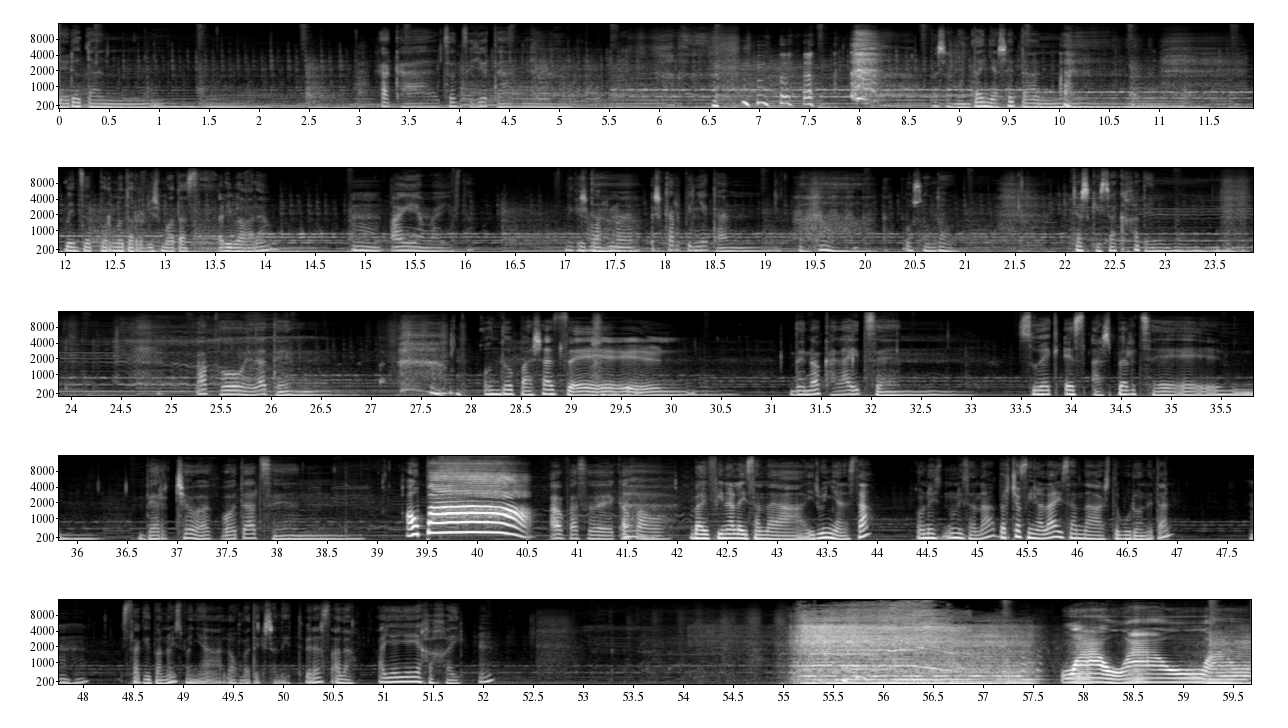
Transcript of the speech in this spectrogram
Kukulerotan. kaka altzontziotan, Pasa montañasetan. Behintzat porno terrorismoataz ari bagara. mm, agian bai, ez da. Nik esan Eta- nuen, eskarpinetan, oso ondo. Txaskizak jaten. bapo edaten, Ondo pasatzen. denok alaitzen, Zuek ez aspertzen. bertsoak botatzen. Aupa! Hau pazue, kapago. Bai, finala izan da iruinan, ez da? Nun izan da? Bertso finala izan da asteburu honetan. Mhm. Ez dakit ba noiz, baina lagun batek esan dit. Beraz, ala, ai, ai, ai, jajai. Eh? 哇哦哇哦哇哦。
